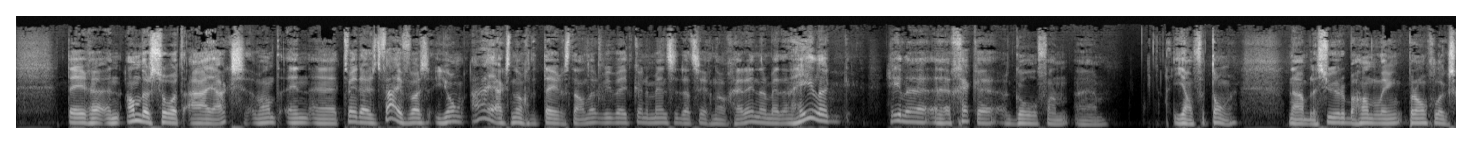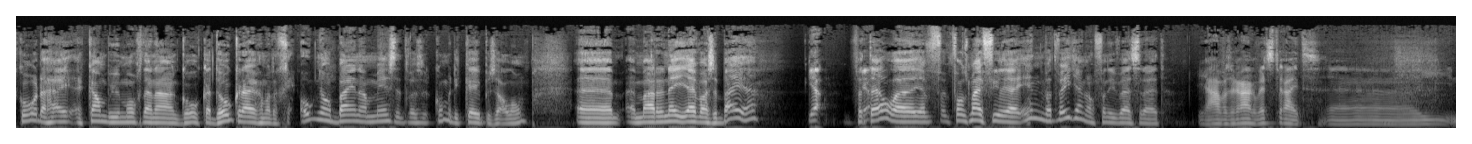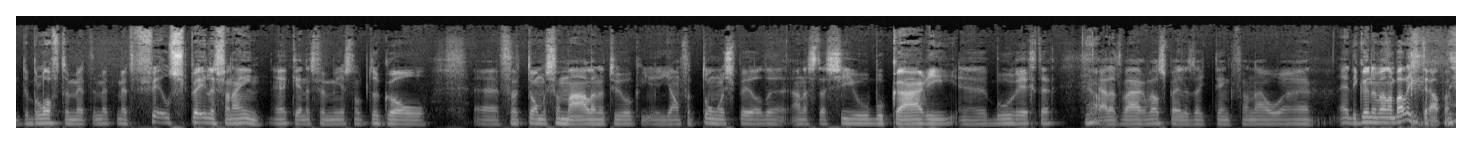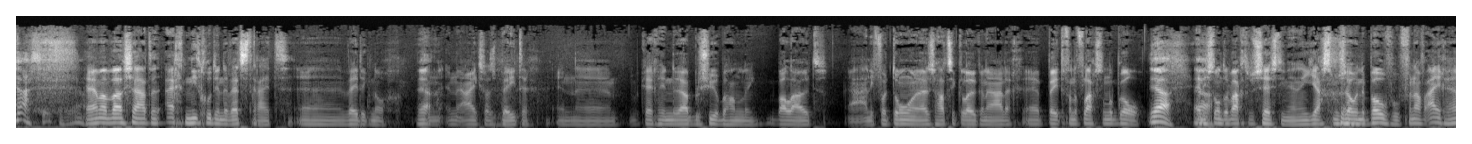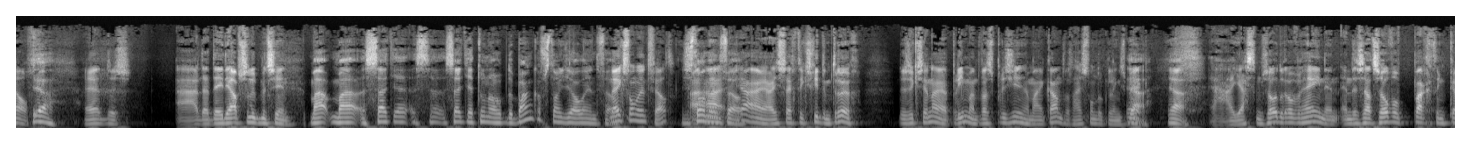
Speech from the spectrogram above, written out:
tegen een ander soort Ajax. Want in 2005 was jong Ajax nog de tegenstander. Wie weet kunnen mensen dat zich nog herinneren met een hele, hele gekke goal van Jan Vertongen. Na een blessurebehandeling per ongeluk scoorde hij. En Cambuur mocht daarna een goal cadeau krijgen, maar dat ging ook nog bijna mis. Het was, comedy capers al om. Uh, maar René, jij was erbij hè? Ja. Vertel, ja. Uh, volgens mij viel jij in. Wat weet jij nog van die wedstrijd? Ja, was een rare wedstrijd. Uh, de belofte met, met, met veel spelers van één. Hè. Kenneth Vermeer stond op de goal. Uh, Thomas Vermalen natuurlijk. Jan van Tongen speelde. Anastasiou, Bukari, uh, Boerrichter. Ja. ja. dat waren wel spelers dat ik denk van nou, die kunnen wel een balletje trappen. Ja, zeker. Ja. ja. maar we zaten echt niet goed in de wedstrijd, weet ik nog. Ja. En, en Ajax was beter. En we kregen inderdaad blessurebehandeling. Bal uit. Ja, die Fortongen is hartstikke leuk en aardig. Uh, Peter van der Vlag stond op goal. Ja, en ja. die stond te wachten op 16 en hij jaste hem zo in de bovenhoek vanaf eigen helft. Ja. Dus ah, dat deed hij absoluut met zin. Maar, maar zat, je, zat jij toen nog op de bank of stond je al in het veld? Nee, ik stond in het veld. Je stond ah, in het veld? Ja, ja, hij zegt ik schiet hem terug. Dus ik zei, nou ja, prima. Het was precies aan mijn kant, want hij stond ook linksback. Ja, ja. ja hij jaste hem zo eroverheen. En, en er zat zoveel pracht en,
